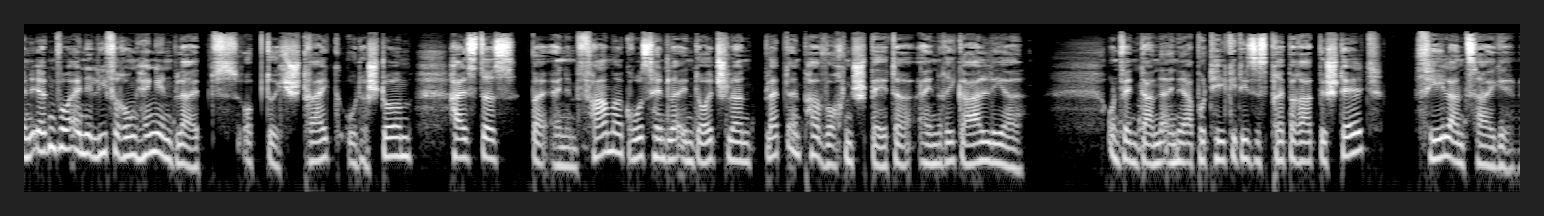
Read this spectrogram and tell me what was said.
Wenn irgendwo eine Lieferung hängen bleibt, ob durch Streik oder Sturm, heißt das, bei einem Pharma-Großhändler in Deutschland bleibt ein paar Wochen später ein Regal leer. Und wenn dann eine Apotheke dieses Präparat bestellt, Fehlanzeige.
